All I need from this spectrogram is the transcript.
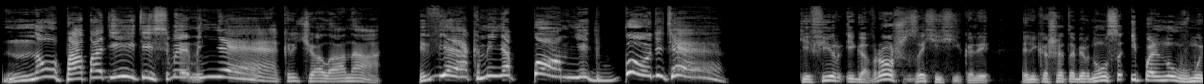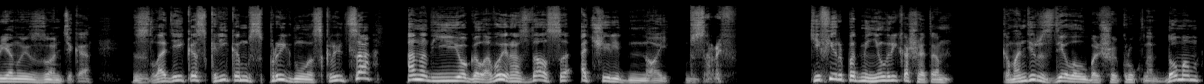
«Ну, попадитесь вы мне!» — кричала она. «Век меня помнить будете!» Кефир и Гаврош захихикали. Рикошет обернулся и пальнул в Мурену из зонтика. Злодейка с криком спрыгнула с крыльца, а над ее головой раздался очередной взрыв. Кефир подменил рикошета. Командир сделал большой круг над домом,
